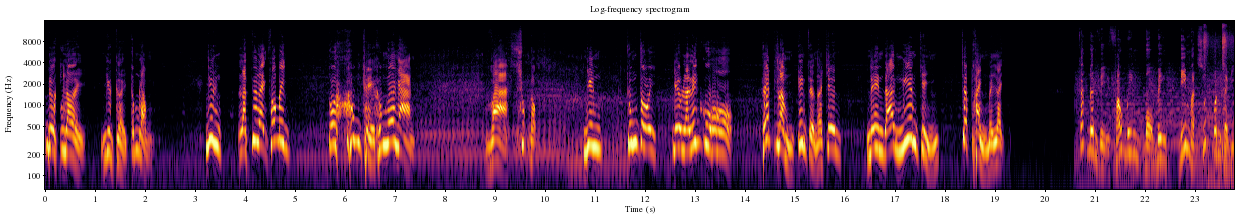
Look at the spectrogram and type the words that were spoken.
được lời như cười tấm lòng nhưng là tư lệnh pháo binh tôi không thể không ngỡ ngàng và xúc động nhưng chúng tôi đều là lính cụ hồ hết lòng tin tưởng ở trên nên đã nghiêm chỉnh chấp hành mệnh lệnh các đơn vị pháo binh, bộ binh bí mật rút quân về vị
